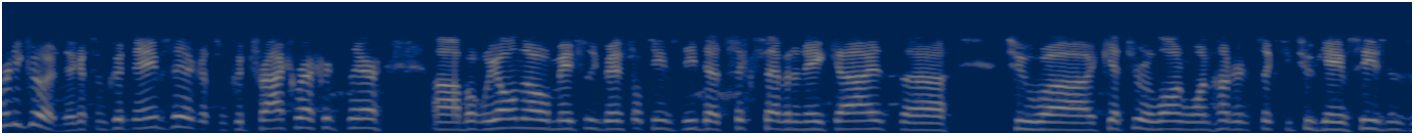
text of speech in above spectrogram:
pretty good. They got some good names there, got some good track records there. Uh, but we all know Major League Baseball teams need that six, seven, and eight guys uh, to uh, get through a long 162 game seasons.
